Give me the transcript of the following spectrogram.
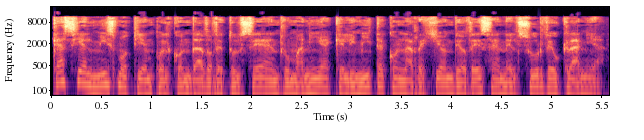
Casi al mismo tiempo el condado de Tulsea en Rumanía que limita con la región de Odessa en el sur de Ucrania,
